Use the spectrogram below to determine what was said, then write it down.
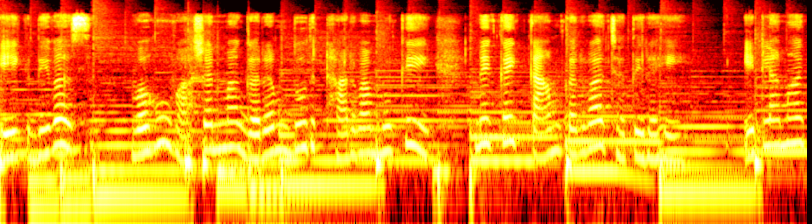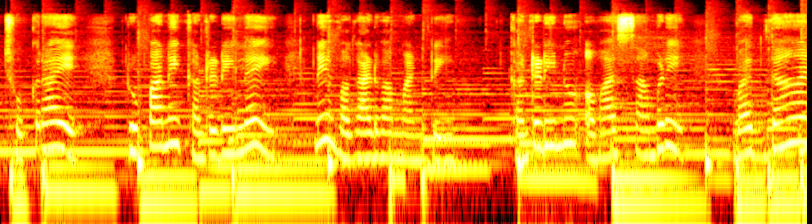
એક દિવસ વહુ વાસણમાં ગરમ દૂધ ઠારવા મૂકી ને કંઈક કામ કરવા જતી રહી. એટલામાં છોકરાએ રૂપાની ઘંટડી લઈ ને વગાડવા માંડી. ઘંટડીનો અવાજ સાંભળી બધા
